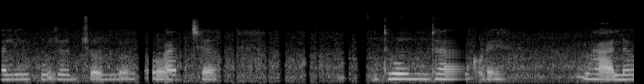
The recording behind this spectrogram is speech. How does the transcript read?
কালী পুজোর জন্য। ও আচ্ছা ধুমধাম করে। ভালো।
